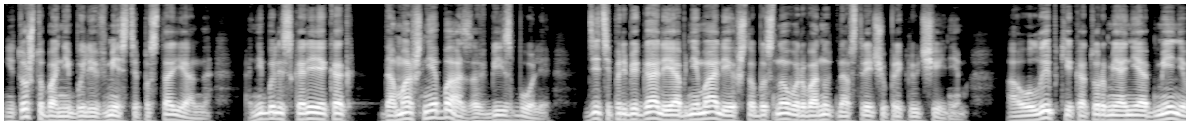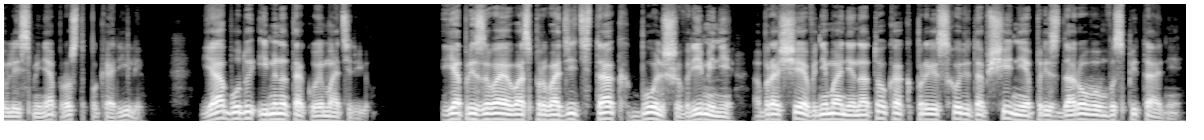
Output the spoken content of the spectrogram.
Не то чтобы они были вместе постоянно, они были скорее как домашняя база в бейсболе. Дети прибегали и обнимали их, чтобы снова рвануть навстречу приключениям. А улыбки, которыми они обменивались, меня просто покорили. Я буду именно такой матерью. Я призываю вас проводить так больше времени, обращая внимание на то, как происходит общение при здоровом воспитании.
